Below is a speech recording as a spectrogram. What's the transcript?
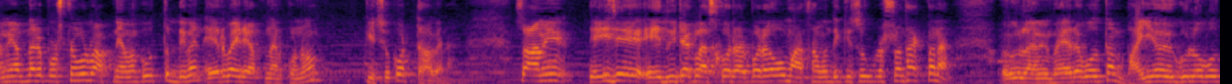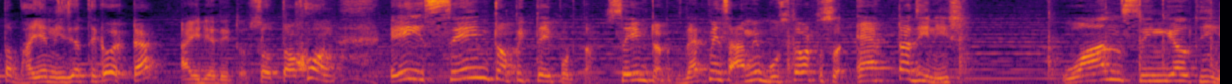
আমি আপনার প্রশ্ন করব, আপনি আমাকে উত্তর দিবেন। এর বাইরে আপনার কোনো কিছু করতে হবে না। সো আমি এই যে এই দুইটা ক্লাস করার পরেও মাথার মধ্যে কিছু প্রশ্ন থাকতো না। ওইগুলো আমি ভাইয়ারা বলতাম ভাইয়া ওইগুলো বলতাম ভাইয়া নিজের থেকেও একটা আইডিয়া দিত। সো তখন এই সেম টপিকটাই পড়তাম সেম টপিক দ্যাট মিনস আমি বুঝতে পারতেছো একটা জিনিস one single thing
